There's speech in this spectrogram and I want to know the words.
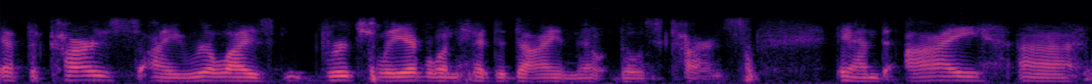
at the cars, I realized virtually everyone had to die in tho- those cars. And I uh,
